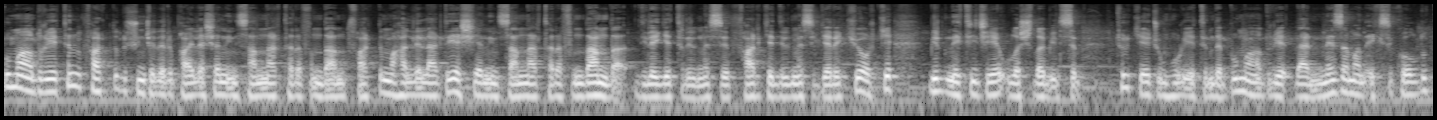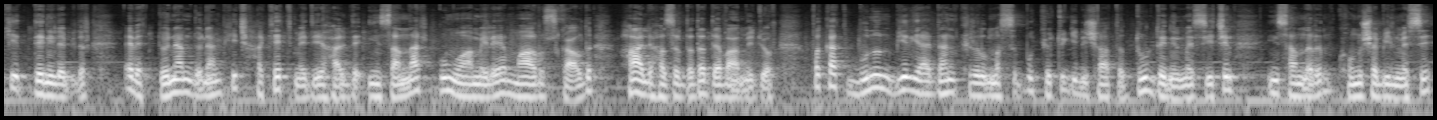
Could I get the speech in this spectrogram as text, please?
bu mağduriyetin farklı düşünceleri paylaşan insanlar tarafından, farklı mahallelerde yaşayan insanlar tarafından da dile getirilmesi, fark edilmesi gerekiyor ki bir neticeye ulaşılabilsin. Türkiye Cumhuriyeti'nde bu mağduriyetler ne zaman eksik oldu ki denilebilir. Evet dönem dönem hiç hak etmediği halde insanlar bu muameleye maruz kaldı. Hali hazırda da devam ediyor. Fakat bunun bir yerden kırılması, bu kötü gidişata dur denilmesi için insanların konuşabilmesi,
